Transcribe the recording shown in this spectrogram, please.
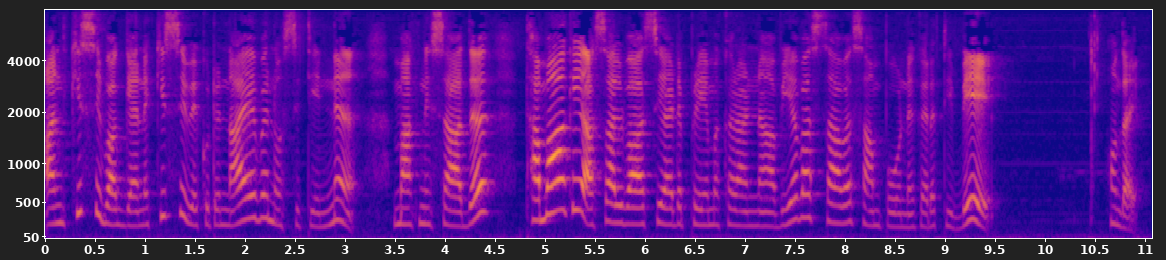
අන් කිසිවක් ගැන කිසිවෙකුට ණයව නොසිටින්න. මක් නිසාද තමාගේ අසල්වාසියාට ප්‍රේම කරන්නා ව්‍යවස්ථාව සම්පූර්ණ කර තිබේ. හොඳයි.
